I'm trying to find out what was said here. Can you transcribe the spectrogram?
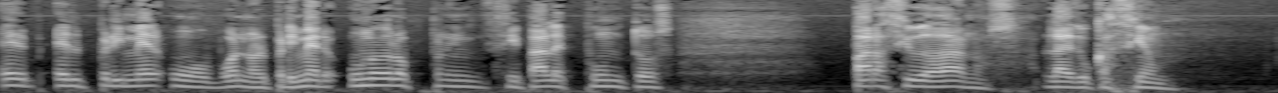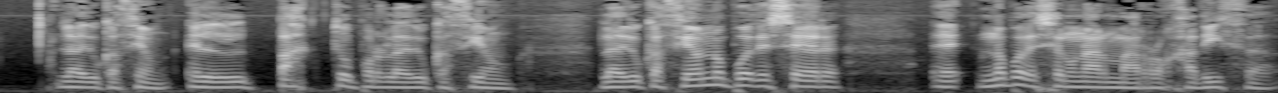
el, el primer, o, bueno, el primer, uno de los principales puntos para ciudadanos? La educación. La educación, el pacto por la educación. La educación no puede ser, eh, no puede ser un arma arrojadiza.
